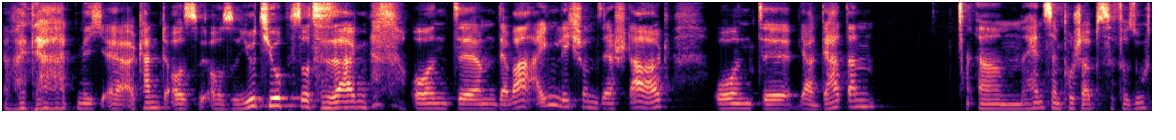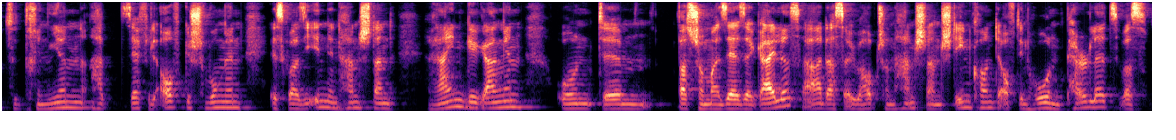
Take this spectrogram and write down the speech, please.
der hat mich äh, erkannt aus, aus YouTube sozusagen und ähm, der war eigentlich schon sehr stark und äh, ja, der hat dann ähm, Handstand Push-Ups versucht zu trainieren, hat sehr viel aufgeschwungen, ist quasi in den Handstand reingegangen und ähm, was schon mal sehr, sehr geil ist, ja, dass er überhaupt schon Handstand stehen konnte auf den hohen Parallels, was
